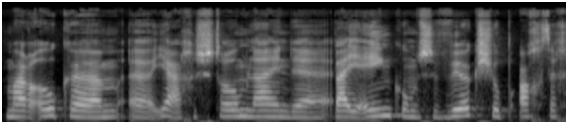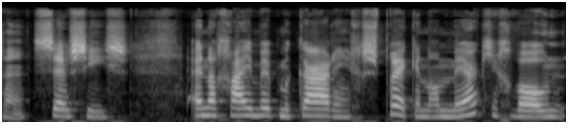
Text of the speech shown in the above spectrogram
Maar ook um, ja, gestroomlijnde bijeenkomsten, workshop-achtige sessies. En dan ga je met elkaar in gesprek. En dan merk je gewoon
